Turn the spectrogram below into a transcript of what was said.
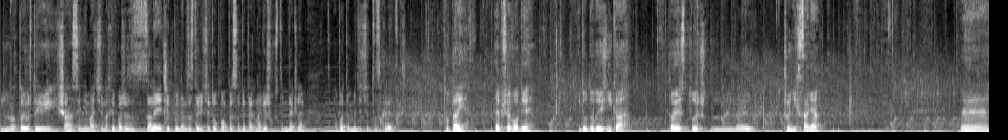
no to już tej szansy nie macie, no chyba, że zalejecie płynem, zostawicie tą pompę sobie tak na wierzchu z tym deklem, a potem będziecie to skręcać. Tutaj te przewody idą do gaźnika, to jest to już mm, y, czujnik stania. Yy,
